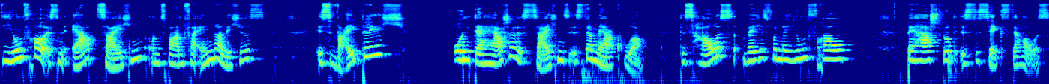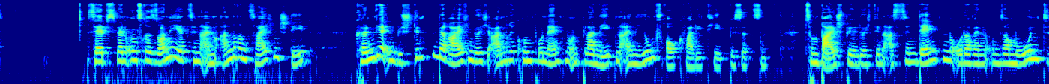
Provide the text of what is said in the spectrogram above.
Die Jungfrau ist ein Erdzeichen und zwar ein veränderliches, ist weiblich und der Herrscher des Zeichens ist der Merkur. Das Haus, welches von der Jungfrau beherrscht wird, ist das sechste Haus. Selbst wenn unsere Sonne jetzt in einem anderen Zeichen steht, können wir in bestimmten Bereichen durch andere Komponenten und Planeten eine Jungfrau-Qualität besitzen. Zum Beispiel durch den Aszendenten oder wenn unser Mond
